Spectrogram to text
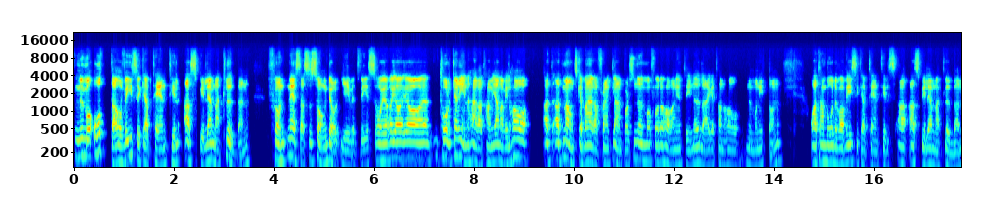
nummer åtta och vicekapten till Aspi lämnar klubben från nästa säsong då givetvis. Och jag, jag, jag tolkar in här att han gärna vill ha att, att Mount ska bära Frank Lampards nummer, för det har han ju inte i nuläget. Han har nummer 19. Och att han borde vara vicekapten tills Aspi lämnar klubben.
